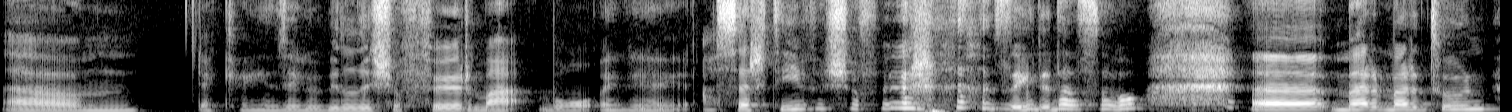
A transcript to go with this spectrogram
Um, ik ga geen zeggen wilde chauffeur, maar een assertieve chauffeur, zeg je dat zo? Uh, maar, maar toen,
